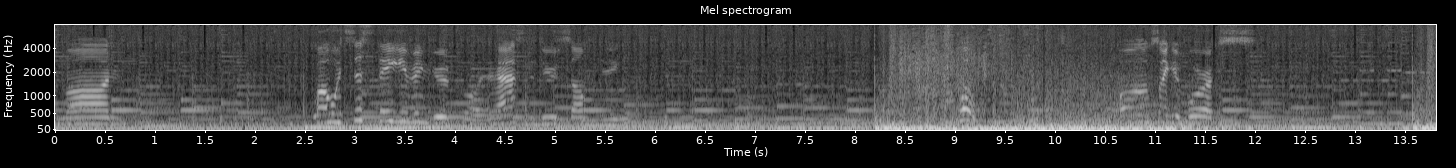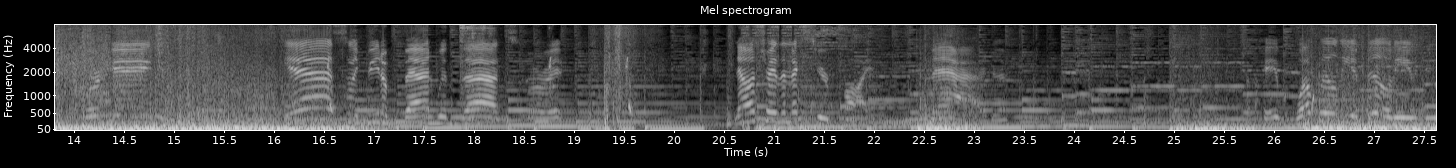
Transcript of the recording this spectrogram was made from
Come on. Well, what's this thing even good for? It has to do something. Whoa! Oh, looks like it works. Yes, I beat a bad with that. Alright. Now let's try the next tier 5. Mad. Okay, what will the ability do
